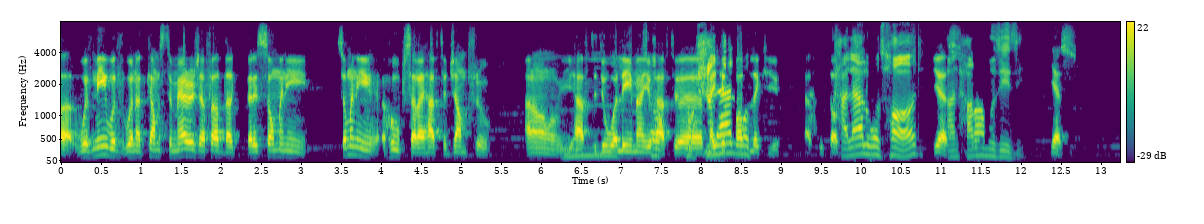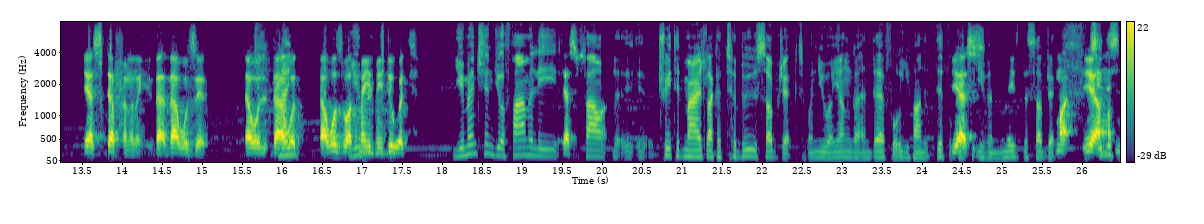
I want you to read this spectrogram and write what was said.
But with me, with when it comes to marriage, I felt that there is so many, so many hoops that I have to jump through. I don't know. You have to do walima. You So, have to uh, make it halal was- public. You have to talk. Halal was hard Yes. and haram was easy. Yes, yes, definitely. That that was it. That was that Now, was that was what made me do it. You mentioned your family Yes. found, uh, uh, treated marriage like a taboo subject when you were younger, and therefore you found it difficult Yes. to even raise the subject. My yeah. My- this-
